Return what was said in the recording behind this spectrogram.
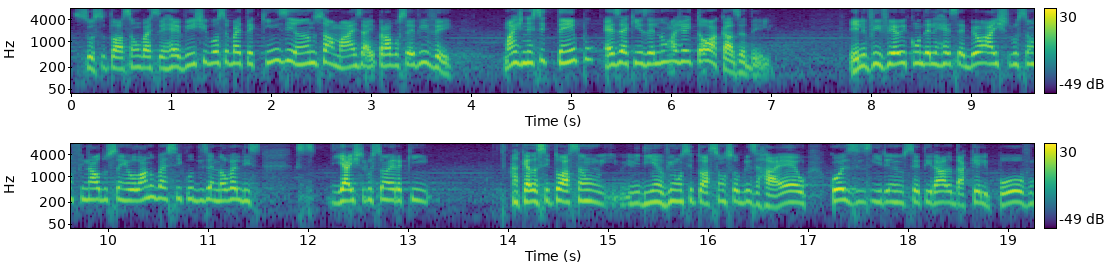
sua situação vai ser revista e você vai ter 15 anos a mais aí para você viver. Mas nesse tempo, Ezequias ele não ajeitou a casa dele. Ele viveu e quando ele recebeu a instrução final do Senhor, lá no versículo 19, ele diz, e a instrução era que aquela situação, iria vir uma situação sobre Israel, coisas iriam ser tiradas daquele povo,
